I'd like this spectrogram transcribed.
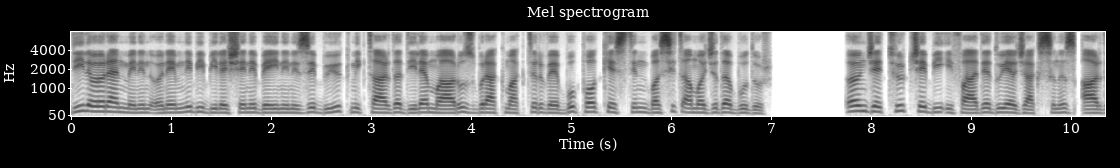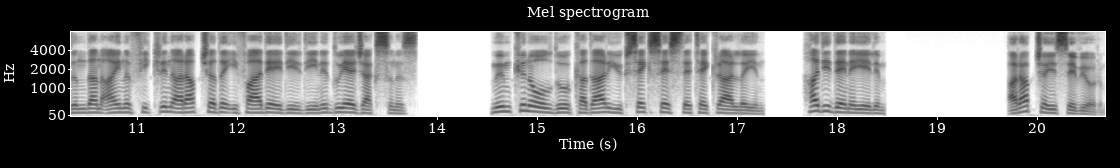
Dil öğrenmenin önemli bir bileşeni beyninizi büyük miktarda dile maruz bırakmaktır ve bu podcast'in basit amacı da budur. Önce Türkçe bir ifade duyacaksınız, ardından aynı fikrin Arapçada ifade edildiğini duyacaksınız. Mümkün olduğu kadar yüksek sesle tekrarlayın. Hadi deneyelim. Arapçayı seviyorum.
